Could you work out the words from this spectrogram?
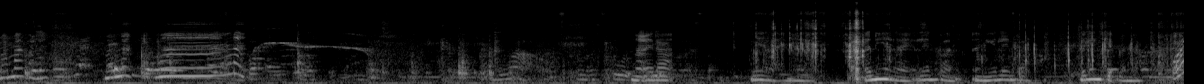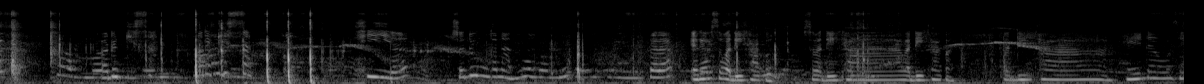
Mamma, kolla. Mamma. Mamma. Wow. นะไอด้านี่อะไรนี่อะไรแล้วนี่อะไร เล่นป่ะเนี่ยอันนี้เล่นป่ะไม่เล่นเก็บแล้วนะว้ายเอาดูกิสันเอาดูกิสันเฉียสะดุ้งขนาดนั้นไปแล้วเอด้าสวัสดีค่ะก่อน สวัสดีค่ะ สวัสดีค่ะก่อน สวัสดีค่ะ เฮ้ยเดาสิ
